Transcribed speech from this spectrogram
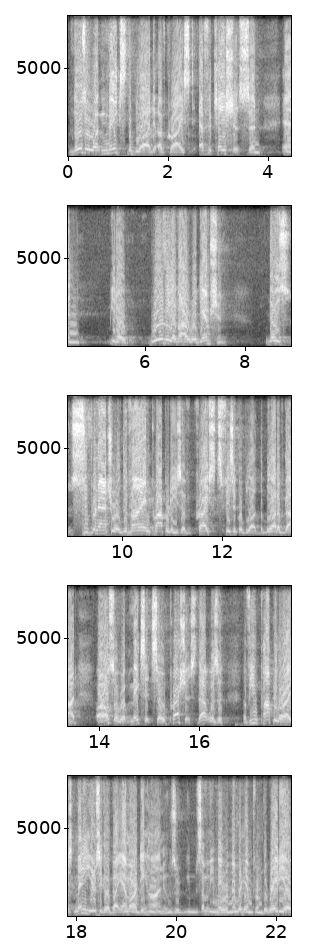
those are what makes the blood of Christ efficacious and, and you know, worthy of our redemption, those supernatural divine properties of Christ's physical blood, the blood of God, are also what makes it so precious. That was a, a view popularized many years ago by M.R. DeHaan, who's some of you may remember him from the radio.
